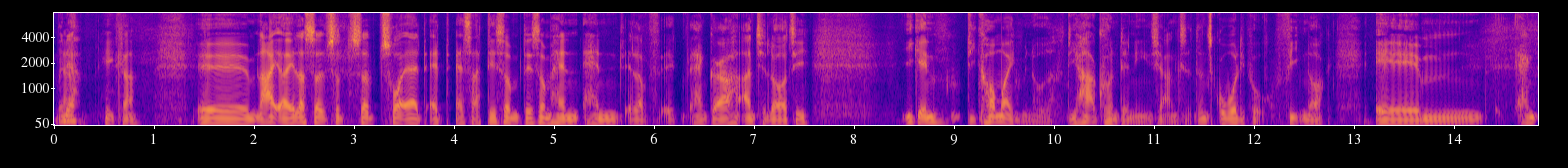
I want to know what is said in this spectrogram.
Men ja, Helt klart. Øh, nej, og ellers så, så, så tror jeg, at, at altså, det, som, det som han, han, eller, øh, han gør, Ancelotti, igen, de kommer ikke med noget. De har kun den ene chance. Den scorer de på. Fint nok. Øhm, han,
